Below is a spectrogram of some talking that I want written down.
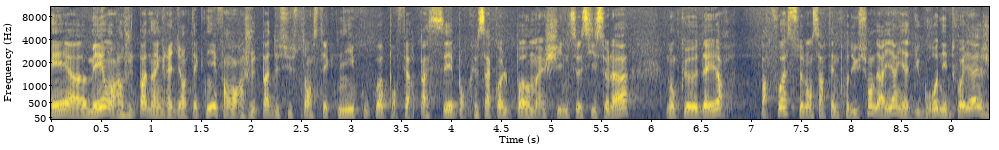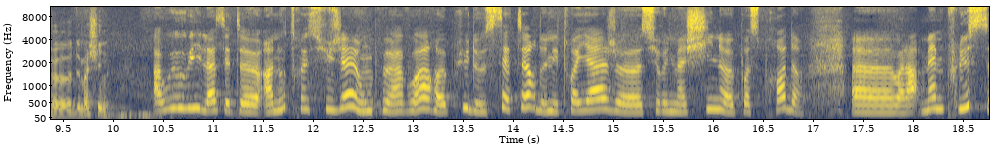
Euh, mais on ne rajoute pas d'ingrédients techniques, enfin on ne rajoute pas de substances techniques ou quoi pour faire passer, pour que ça colle pas aux machines, ceci, cela. Donc euh, d'ailleurs, parfois, selon certaines productions, derrière, il y a du gros nettoyage euh, de machines. Ah oui, oui, là c'est un autre sujet. On peut avoir plus de 7 heures de nettoyage sur une machine post-prod. Voilà, même plus.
